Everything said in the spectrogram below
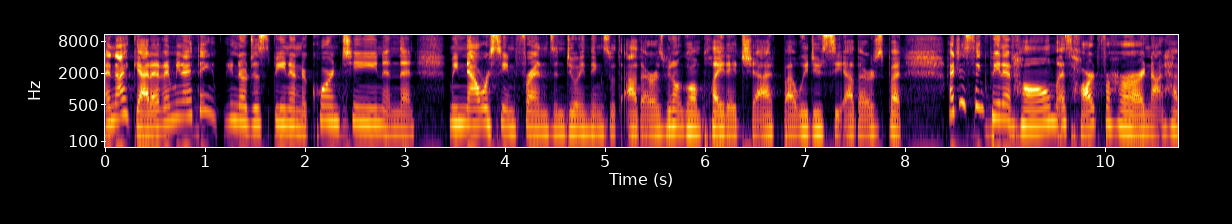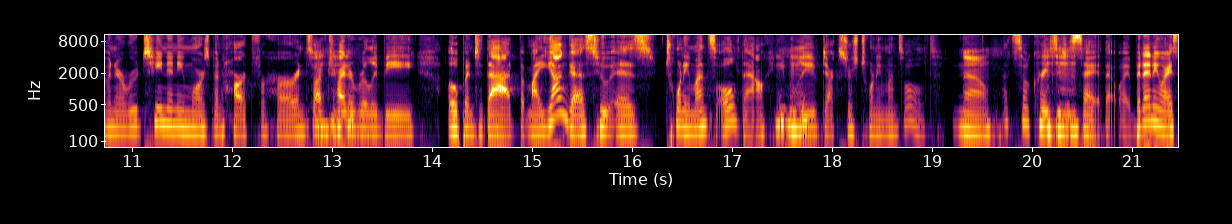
and I get it. I mean, I think, you know, just being under quarantine and then, I mean, now we're seeing friends and doing things with others. We don't go on play dates yet, but we do see others. But I just think being at home is hard for her and not having a routine anymore has been hard for her. And so I've tried to mm-hmm. really be open to that. But my youngest, who is 20 months old now, can you believe Dexter's 20 months old? No. That's so crazy to say it that way. But, anyways,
